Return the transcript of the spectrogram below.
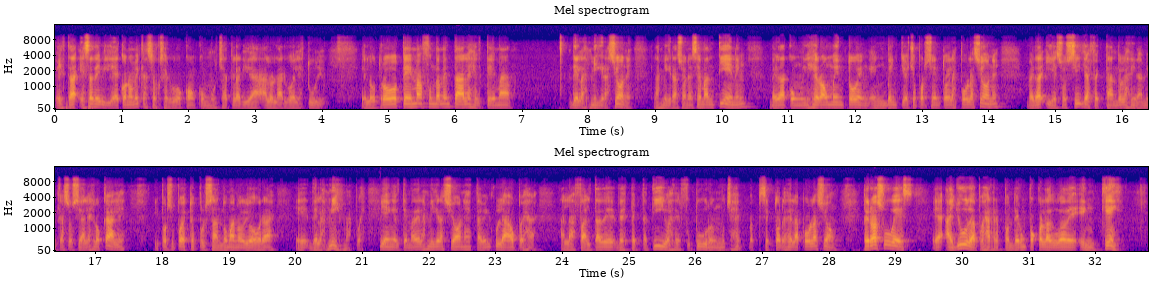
Esta, esa debilidad económica se observó con, con mucha claridad a lo largo del estudio. El otro tema fundamental es el tema de las migraciones. Las migraciones se mantienen, ¿verdad? Con un ligero aumento en, un 28% de las poblaciones, ¿verdad? Y eso sigue afectando las dinámicas sociales locales y, por supuesto, expulsando mano de obra eh, de las mismas, pues. Bien, el tema de las migraciones está vinculado, pues, a, la falta de, expectativas del futuro en muchos sectores de la población, pero a su vez eh, ayuda, pues, a responder un poco la duda de en qué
